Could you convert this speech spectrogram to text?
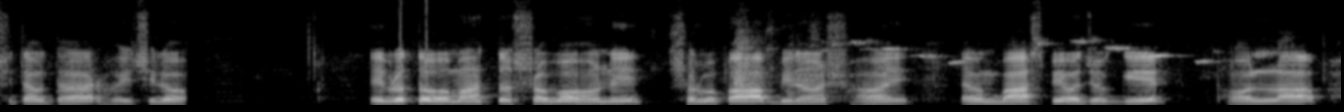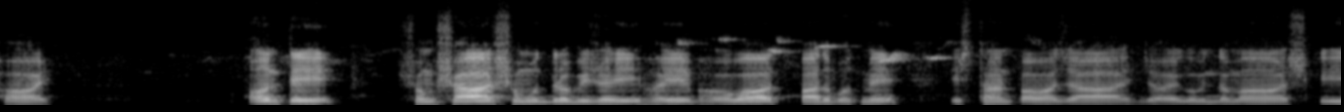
সীতা উদ্ধার হয়েছিল। এই ব্রত মাহাত্ম শ্রবণে সর্বপাপ বিনাশ হয় এবং বাষ্পেয় যজ্ঞের ফল লাভ হয়। অন্তে সংসার সমুদ্র বিজয়ী হয়ে ভগবত পাদপদ্মে স্থান পাওয়া যায়। জয় গোবিন্দ মাস কি,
